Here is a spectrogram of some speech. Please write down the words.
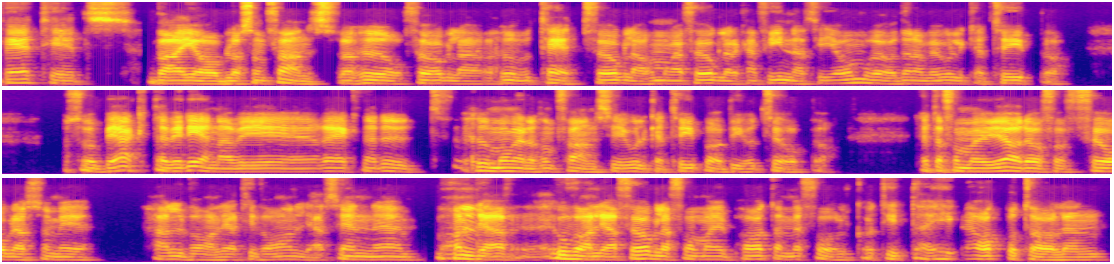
täthetsvariabler som fanns för hur fåglar, hur tät fåglar, hur många fåglar det kan finnas i områden av olika typer. Så beaktar vi det när vi räknade ut hur många det som fanns i olika typer av biotoper. Detta får man ju göra då för fåglar som är halvvanliga till vanliga. Sen eh, vanliga, ovanliga fåglar får man ju prata med folk och titta i artportalen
